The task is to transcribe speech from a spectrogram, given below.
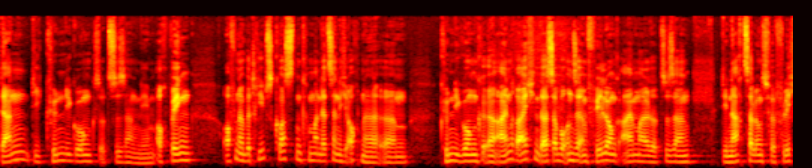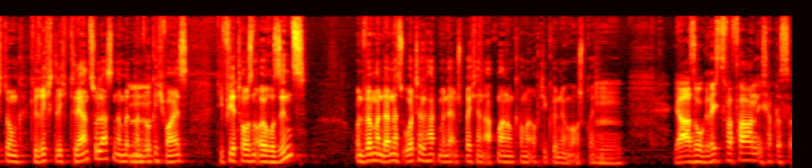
dann die Kündigung sozusagen nehmen. Auch wegen offener Betriebskosten kann man letztendlich auch eine ähm, Kündigung äh, einreichen. Da ist aber unsere Empfehlung, einmal sozusagen die Nachzahlungsverpflichtung gerichtlich klären zu lassen, damit mhm. man wirklich weiß, die 4000 Euro sind's. Und wenn man dann das Urteil hat mit der entsprechenden Abmahnung, kann man auch die Kündigung aussprechen. Mhm. Ja, so Gerichtsverfahren, ich habe das äh,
